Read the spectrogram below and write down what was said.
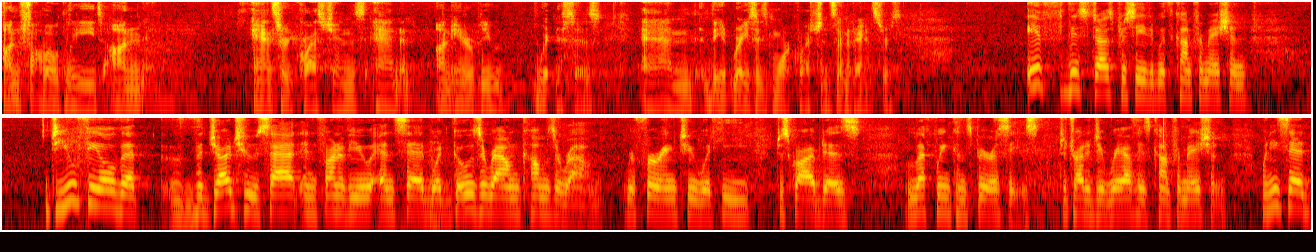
unfollowed leads, unanswered questions, and uninterviewed witnesses. And it raises more questions than it answers. If this does proceed with confirmation, do you feel that the judge who sat in front of you and said what goes around comes around, referring to what he described as left-wing conspiracies to try to derail his confirmation, when he said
